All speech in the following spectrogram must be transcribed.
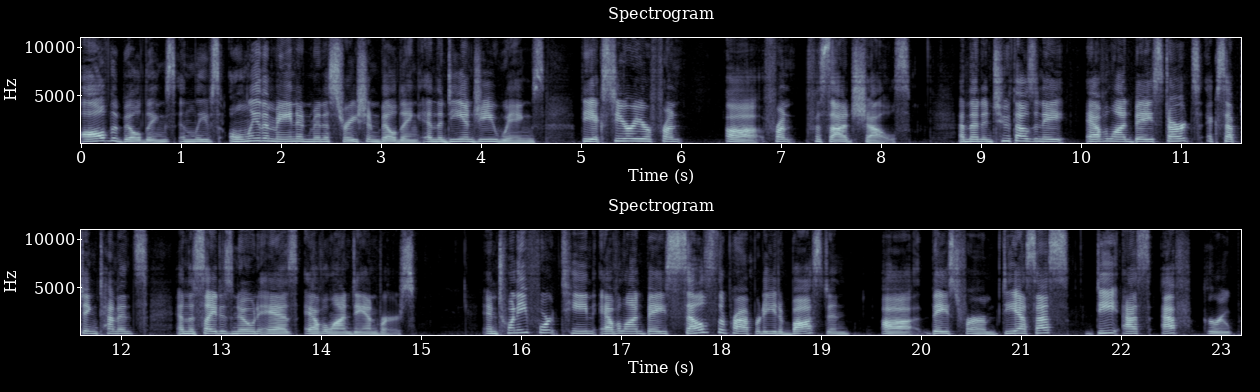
all the buildings and leaves only the main administration building and the D&G wings, the exterior front uh, front facade shells. And then in 2008, Avalon Bay starts accepting tenants and the site is known as Avalon Danvers. In 2014, Avalon Bay sells the property to Boston uh, based firm DSS DSF Group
